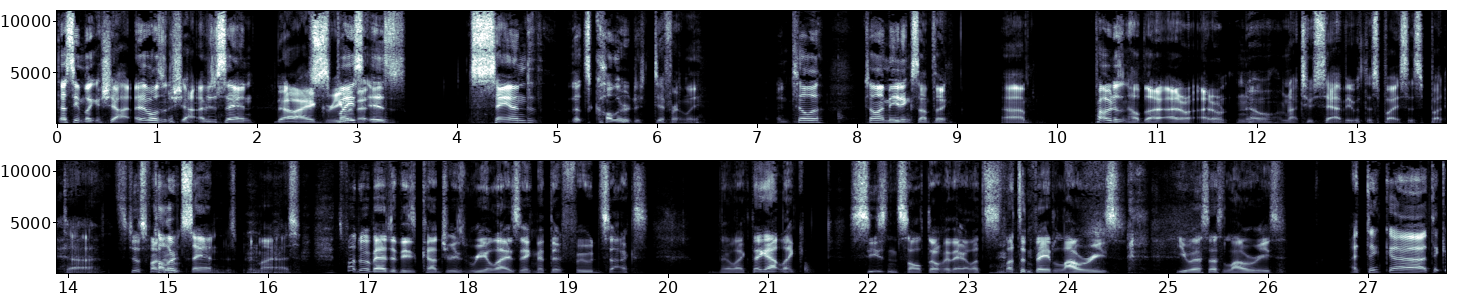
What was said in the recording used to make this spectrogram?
that seemed like a shot. It wasn't a shot. I was just saying. no, I agree spice with it. is sand that's colored differently. Until until I'm eating something, um, probably doesn't help that I, don't I don't know. I'm not too savvy with the spices, but uh, it's just fun. colored To, sand in my eyes. it's fun to imagine these countries realizing that their food sucks. They're like, they got like seasoned salt over there. Let's let's invade Lawry's, USS Lawry's. I think uh, I think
